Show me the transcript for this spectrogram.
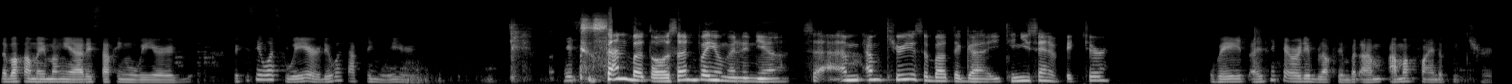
na baka may mangyari sa aking weird. Because he was weird. He was acting weird. He's, Saan ba to? Saan ba yung ano niya? Sa, I'm, I'm curious about the guy. Can you send a picture? wait, I think I already blocked him, but I'm I'm gonna find a picture.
